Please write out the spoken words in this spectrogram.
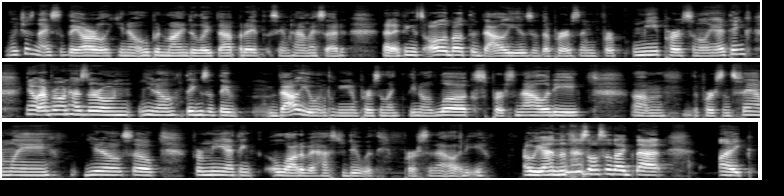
which is nice that they are like, you know, open-minded like that, but at the same time I said that I think it's all about the values of the person for me personally. I think, you know, everyone has their own, you know, things that they value when looking at a person like, you know, looks, personality, um, the person's family, you know. So for me, I think a lot of it has to do with personality. Oh yeah, and then there's also like that like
